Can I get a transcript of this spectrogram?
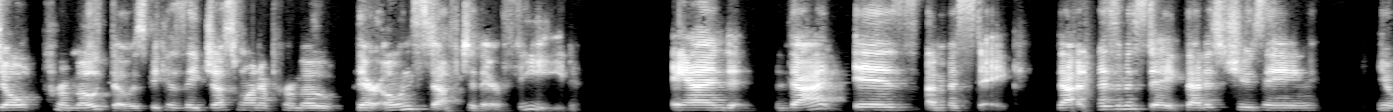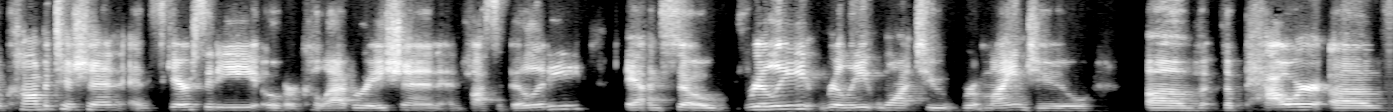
don't promote those because they just want to promote their own stuff to their feed. And that is a mistake. That is a mistake. That is choosing, you know, competition and scarcity over collaboration and possibility. And so really, really want to remind you of the power of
